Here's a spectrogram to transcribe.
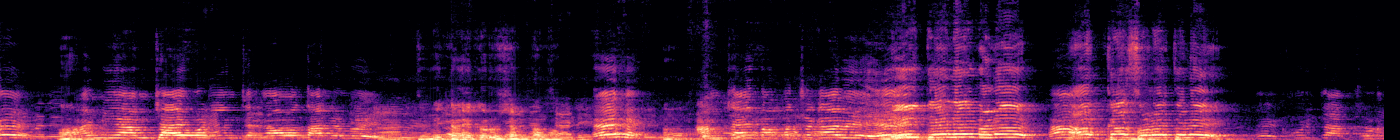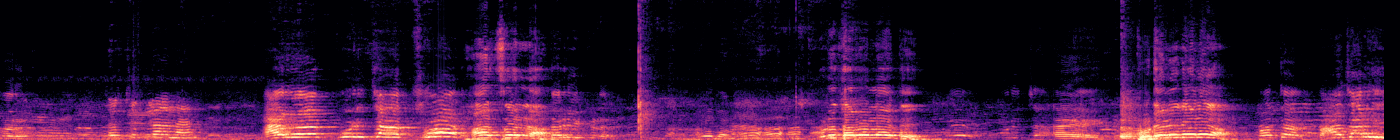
ए, आम्ही आमच्या आई वडिलांच्या गावात आलेलो आहे. तुम्ही काय करू शकता मग? ए, आमच्या आई बापाचं गाव आहे हे. मी ते नाही म्हणत. हात का सोडायचं नाही? ए, पुरीचा हात सोड बरं. तो चुकला ना? अरे पुरीचा हात सोड. हात सोडला तर इकडं. कुठे ठरवला ते? ए, पुरीचा ए, कुठे निघाल्या बाजारी.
